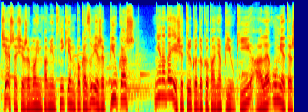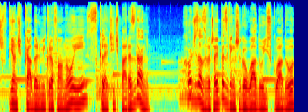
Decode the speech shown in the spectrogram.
Cieszę się, że moim pamiętnikiem pokazuje, że piłkarz nie nadaje się tylko do kopania piłki, ale umie też wpiąć kabel mikrofonu i sklecić parę zdań choć zazwyczaj bez większego ładu i składu,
